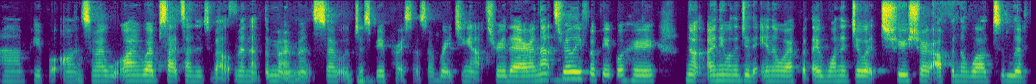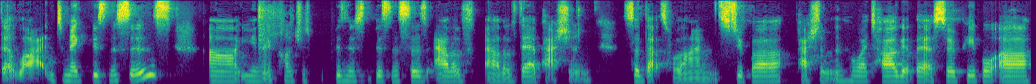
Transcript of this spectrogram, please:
um, people on. So my, my, website's under development at the moment. So it would just be a process of reaching out through there. And that's really for people who not only want to do the inner work, but they want to do it to show up in the world, to live their light and to make businesses, uh, you know, conscious business businesses out of out of their passion. So that's what I'm super passionate and who I target there. So people are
